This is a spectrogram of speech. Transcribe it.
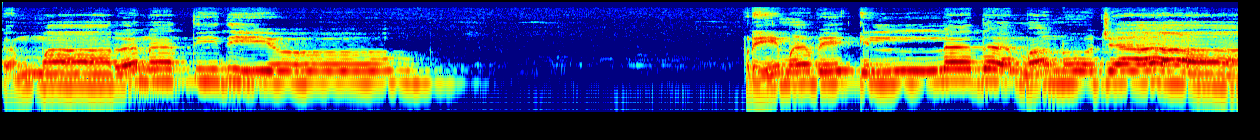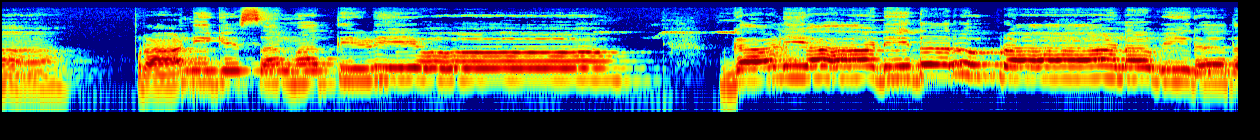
ಕಮ್ಮಾರನ ತಿದಿಯೋ. ಪ್ರೇಮವೇ ಇಲ್ಲದ ಮನುಜ, ಪ್ರಾಣಿಗೆ ಸಮ ತಿಳಿಯೋ. ಗಾಳಿಯಾಡಿದರು ಪ್ರಾಣವಿರದ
